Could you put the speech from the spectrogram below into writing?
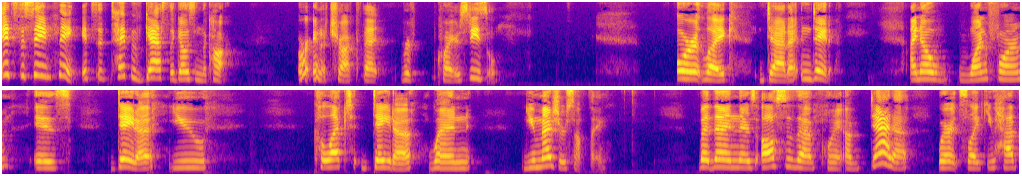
It's the same thing. It's a type of gas that goes in the car or in a truck that requires diesel. Or like data and data. I know one form is data. You collect data when you measure something. But then there's also that point of data where it's like you have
